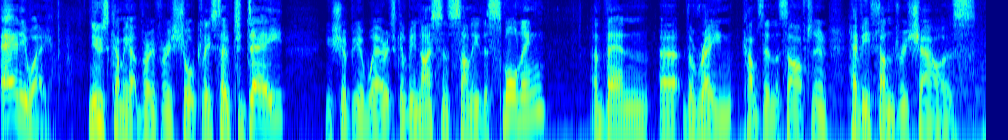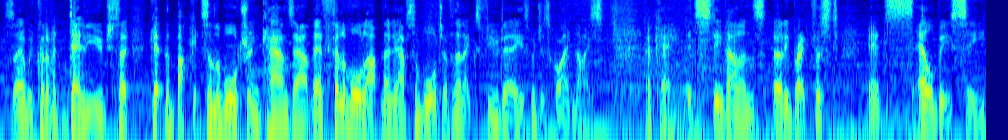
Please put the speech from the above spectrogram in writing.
Anyway, news coming up very very shortly. So today, you should be aware it's going to be nice and sunny this morning and then uh, the rain comes in this afternoon. Heavy thundery showers. So we could have a deluge. So get the buckets and the watering cans out there, fill them all up, and then you have some water for the next few days, which is quite nice. Okay, it's Steve Allen's early breakfast. It's LBC.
